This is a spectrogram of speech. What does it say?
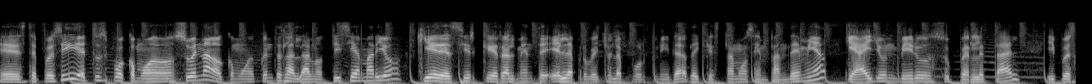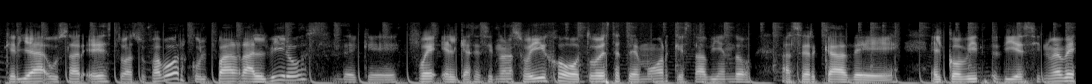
Este, pues sí, entonces como suena o como cuentas la, noticia, Mario, quiere decir que realmente él aprovechó la oportunidad de que estamos en pandemia, que hay un virus súper letal y pues quería usar esto a su favor, culpar al virus de que fue el que asesinó a su hijo o todo este temor que está viendo acerca de el COVID-19.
